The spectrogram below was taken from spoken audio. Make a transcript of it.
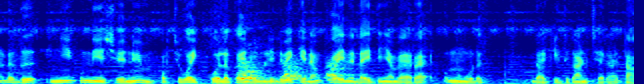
ഇടത് ഇനി ഉണ്ണിയേശ്വനും കുറച്ച് വൈക്കോലൊക്കെ അതിന്റെ ഉള്ളിൽ വെക്കണം. ഫൈനലായിട്ട് ഞാൻ വേറെ ഒന്നും കൂടെ ഇതാക്കിയിട്ട് കാണിച്ചു തരാം കേട്ടോ.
